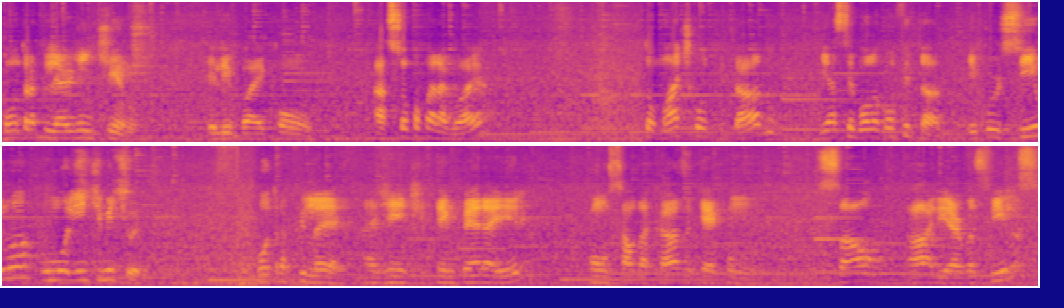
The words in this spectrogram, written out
Contra filé argentino, ele vai com a sopa paraguaia, tomate confitado e a cebola confitada. E por cima, um molhinho de chimichurri. Contra filé, a gente tempera ele com o sal da casa, que é com sal, alho e ervas finas,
